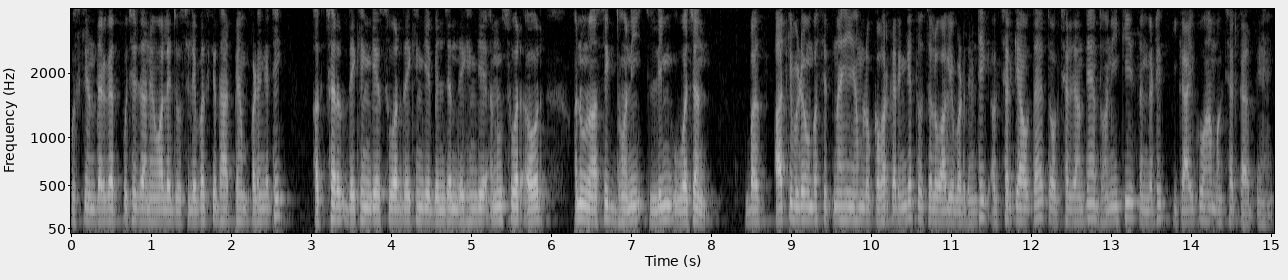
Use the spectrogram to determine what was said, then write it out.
उसके अंतर्गत पूछे जाने वाले जो सिलेबस के आधार पर हम पढ़ेंगे, ठीक? अक्षर देखेंगे, स्वर देखेंगे, व्यंजन देखेंगे, अनुस्वर और अनुनासिक ध्वनि, लिंग, वचन। बस आज के वीडियो में बस इतना ही हम लोग कवर करेंगे तो चलो आगे बढ़ते हैं, ठीक? अक्षर क्या होता है? तो अक्षर जानते हैं, ध्वनि की संगठित इकाई को हम अक्षर कहते हैं।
